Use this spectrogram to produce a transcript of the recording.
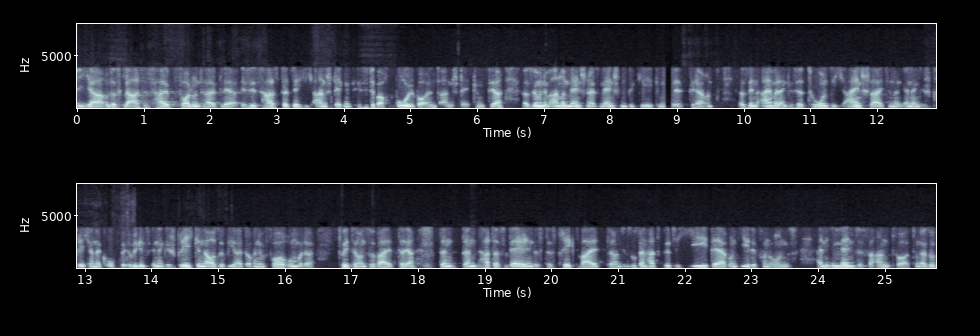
Ja, und das Glas ist halb voll und halb leer. Es ist Hass tatsächlich ansteckend. Es ist aber auch wohlwollend ansteckend, ja. Also wenn man einem anderen Menschen als Menschen begegnet, ja, und also wenn einmal ein gewisser Ton sich einschleicht in ein, in Gespräch einer Gruppe, übrigens in ein Gespräch genauso wie halt auch in einem Forum oder Twitter und so weiter, ja, dann, dann hat das Wellen, das, das trägt weiter. Und insofern hat wirklich jeder und jede von uns eine immense Verantwortung. Also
